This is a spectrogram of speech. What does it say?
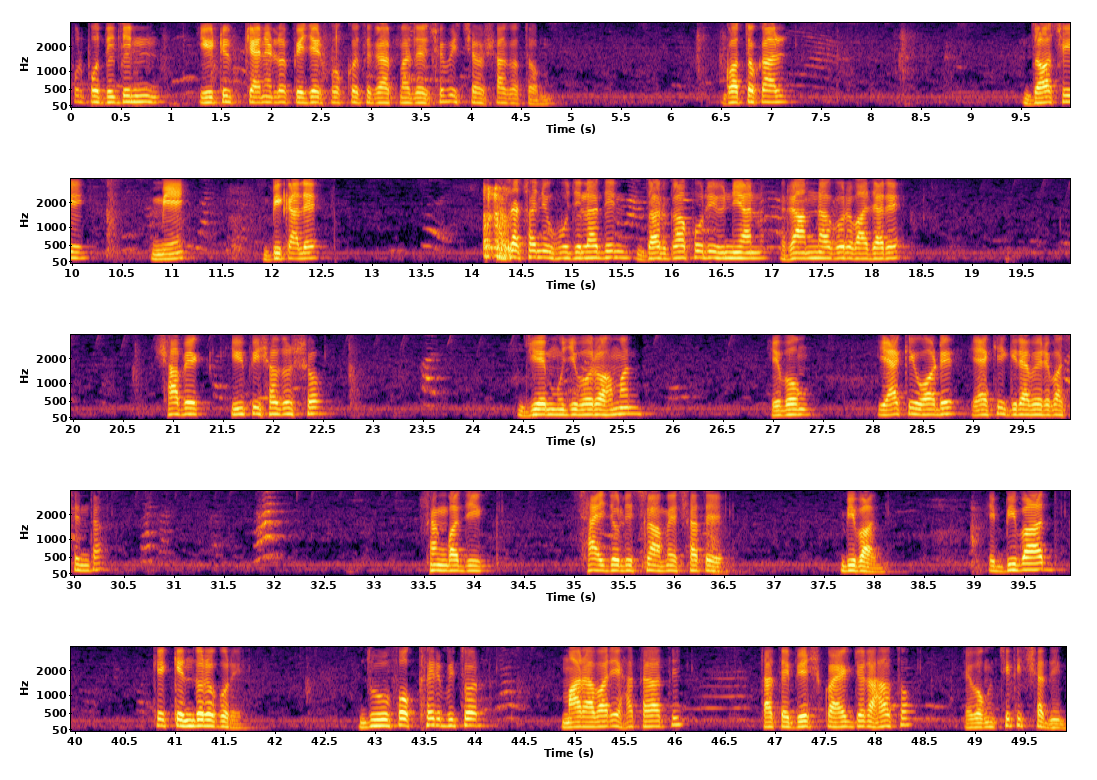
দুর্গাপুর প্রতিদিন YouTube channel ও পেজের পক্ষ থেকে আপনাদের শুভেচ্ছা ও স্বাগতম। গতকাল দশই মে বিকালে প্রশাসনী উপজেলাধীন দরগাপুর ইউনিয়ন রামনগর বাজারে সাবেক ইউপি সদস্য জি এম মুজিবুর রহমান এবং একই ওয়ার্ডের, একই গ্রামের বাসিন্দা। সাংবাদিক সাইদুল ইসলামের সাথে বিবাদ। এই বিবাদকে কেন্দ্র করে দুপক্ষের ভিতর মারামারি, হাতাহাতি, তাতে বেশ কয়েকজন আহত এবং চিকিৎসাধীন।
